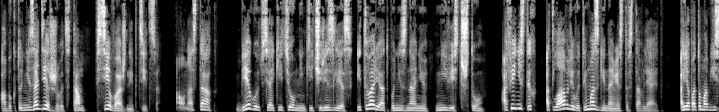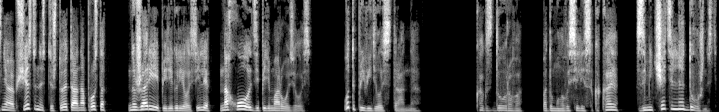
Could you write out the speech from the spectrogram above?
абы кто не задерживается, там все важные птицы. А у нас так, бегают всякие темненькие через лес и творят по незнанию не весть что. А финист их отлавливает и мозги на место вставляет. А я потом объясняю общественности, что это она просто на жаре перегрелась или на холоде переморозилась. Вот и привиделось странное. «Как здорово!» — подумала Василиса. «Какая замечательная должность!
